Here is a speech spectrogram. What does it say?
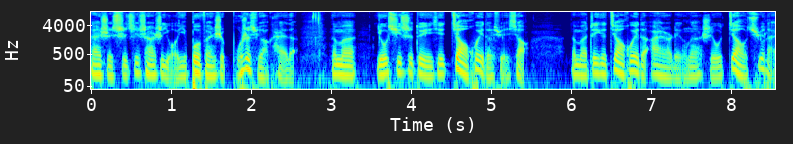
但是实际上是有一部分是不是学校开的，那么尤其是对一些教会的学校，那么这个教会的 I 二零呢是由教区来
